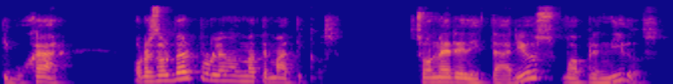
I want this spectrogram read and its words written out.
dibujar o resolver problemas matemáticos. ¿Son hereditarios o aprendidos?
